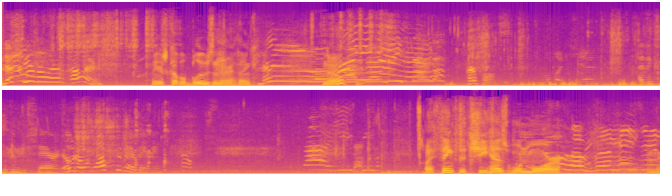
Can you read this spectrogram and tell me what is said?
No, she has all her own colors. There's a couple blues in there, I think. No. No? Purples. I think she's gonna be sharing. Oh, don't walk through there, baby. I think that she has one more in the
